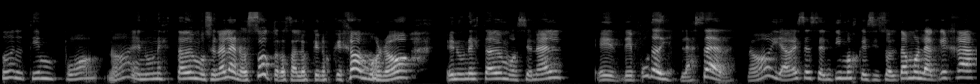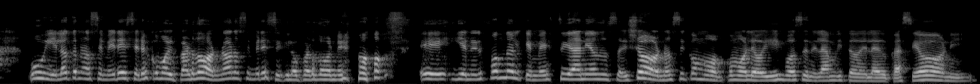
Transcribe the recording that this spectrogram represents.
todo el tiempo, ¿no? En un estado emocional a nosotros, a los que nos quejamos, ¿no? En un estado emocional eh, de puro displacer, ¿no? Y a veces sentimos que si soltamos la queja, uy, el otro no se merece, no es como el perdón, ¿no? No se merece que lo perdone, ¿no? Eh, y en el fondo el que me estoy dañando soy yo, no sé cómo, cómo lo oís vos en el ámbito de la educación y...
